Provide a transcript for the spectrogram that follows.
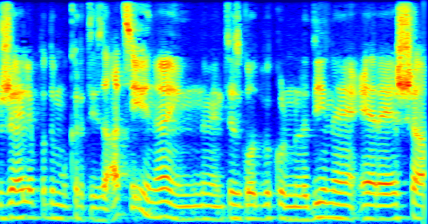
želje po demokratizaciji ne? in ne vem, te zgodbe kot mladine, REŠA,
